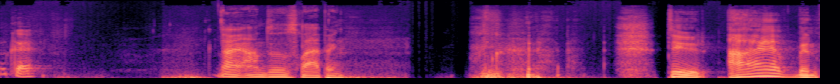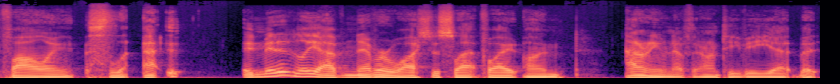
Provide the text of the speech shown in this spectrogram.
Okay. All right, on to the slapping. Dude, I have been following. Sla- admittedly, I've never watched a slap fight on. I don't even know if they're on TV yet, but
